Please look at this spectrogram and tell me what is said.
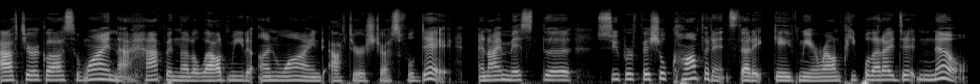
after a glass of wine that happened that allowed me to unwind after a stressful day. And I missed the superficial confidence that it gave me around people that I didn't know.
